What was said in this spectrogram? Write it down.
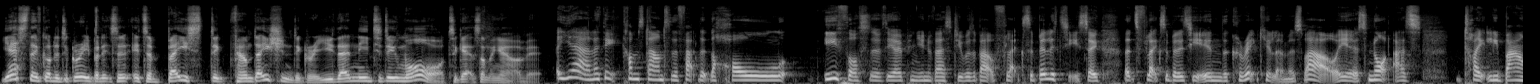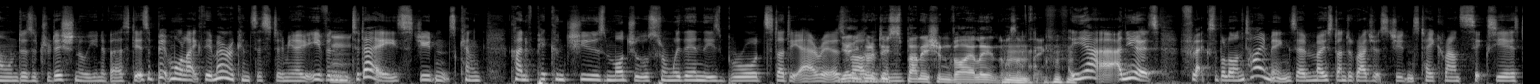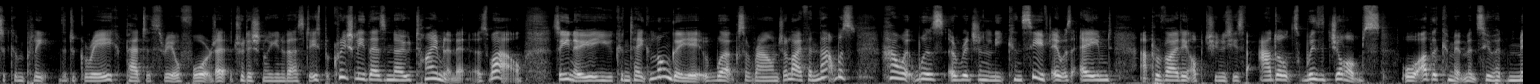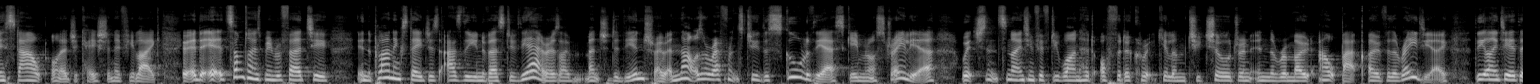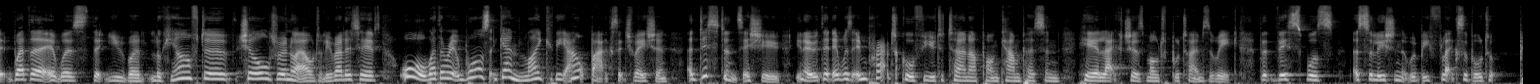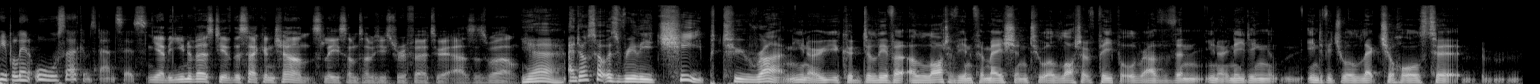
yes, they've got a degree, but it's a it's a base de- foundation degree. You then need to do more to get something out of it. Yeah, and I think it comes down to the fact that the whole ethos of the Open University was about flexibility. So that's flexibility in the curriculum as well. You know, it's not as tightly bound as a traditional university. It's a bit more like the American system. You know, even hmm. today, students can kind of pick and choose modules from within these broad study areas. Yeah, you rather kind of do than- Spanish and violin or hmm. something. yeah, and you know it's flexible on timings. And most undergraduate students take around six years to complete the degree, compared to three or four at traditional universities. But crucially, there's no time limit as well. So you know you, you can take longer. It works around your life, and that was how it was originally conceived. It was aimed at providing opportunities for adults with jobs or other commitments who had missed out on education, if you like. It, it's sometimes been referred to in the planning stages as the University of the Air, as I mentioned in the intro, and that was a reference to the School of the Air scheme in Australia, which since 1951 had offered a curriculum to children in the remote outback over the radio. The idea that whether it was that you were looking after children or elderly relatives, or whether it was, again, like the outback situation, a distance issue, you know, that it was impractical for you to turn up on campus and hear lectures multiple times a week, that this was a solution that would be flexible to people in all circumstances. Yeah, the University of the Second Chance, Lee sometimes used to refer to it as as well. Yeah. And also, it was really cheap to run. You know, you could deliver a lot of information to a lot of people rather than, you know, needing individual lecture halls to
